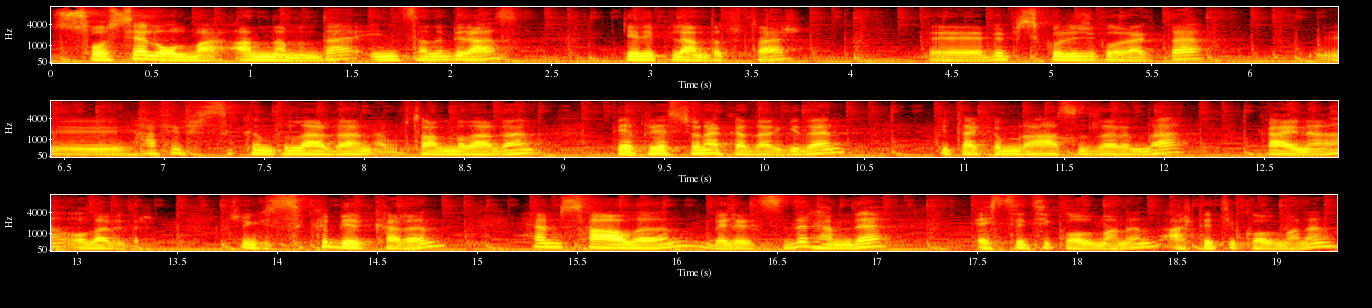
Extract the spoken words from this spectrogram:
sosyal olma anlamında insanı biraz geri planda tutar. E, ve psikolojik olarak da e, hafif sıkıntılardan, utanmalardan depresyona kadar giden bir takım rahatsızların da kaynağı olabilir. Çünkü sıkı bir karın hem sağlığın belirtisidir hem de estetik olmanın, atletik olmanın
